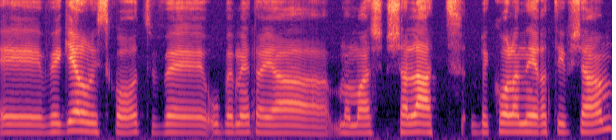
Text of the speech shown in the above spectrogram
אה, והגיע לו לזכות והוא באמת היה ממש שלט בכל הנרטיב שם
